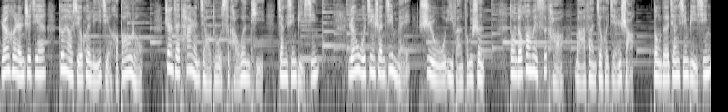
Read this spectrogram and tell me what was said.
人和人之间，更要学会理解和包容，站在他人角度思考问题，将心比心。人无尽善尽美，事无一帆风顺。懂得换位思考，麻烦就会减少；懂得将心比心，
